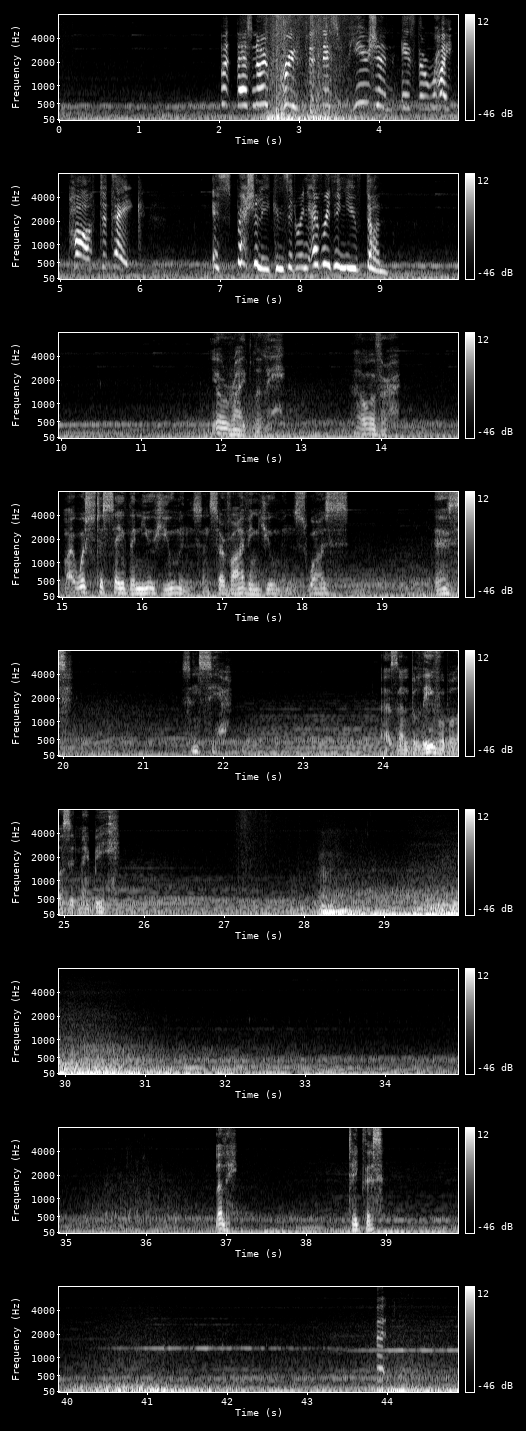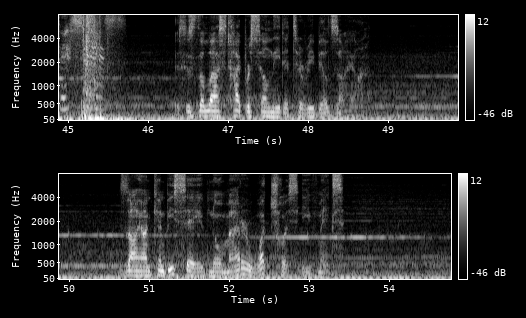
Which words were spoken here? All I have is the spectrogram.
But there's no proof that this fusion is the right path to take. Especially considering everything you've done. You're right, Lily. However, my wish to save the new humans and surviving humans was... is... sincere. As unbelievable as it may be. Lily, take this. But this is... This is the last hypercell needed to rebuild Zion. Zion can be saved no matter what choice Eve makes.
